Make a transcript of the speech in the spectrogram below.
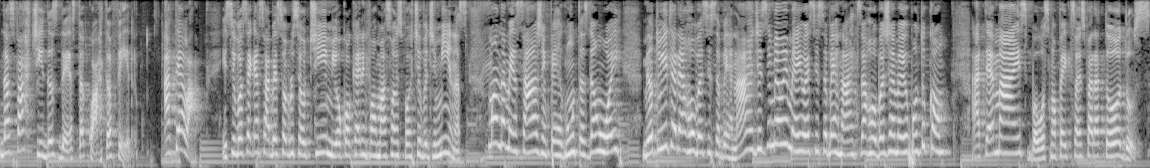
das partidas desta quarta-feira. Até lá! E se você quer saber sobre o seu time ou qualquer informação esportiva de Minas, manda mensagem, perguntas, dá um oi. Meu Twitter é arroba e meu e-mail é cissabernardes.gmail.com. Até mais! Boas competições para todos!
